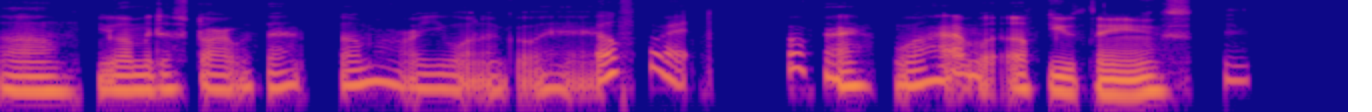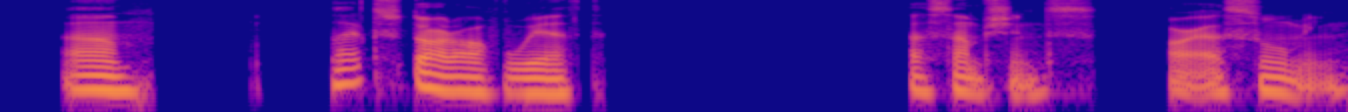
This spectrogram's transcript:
Um, you want me to start with that, Summer, or you want to go ahead? Go for it. Okay. Well, I have a, a few things. Mm. Um, let's start off with assumptions or assuming.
